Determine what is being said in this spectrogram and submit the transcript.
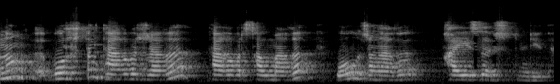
оның борыштың тағы бір жағы тағы бір салмағы ол жаңағы пайызы үстіндегі.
